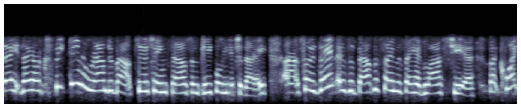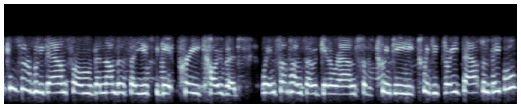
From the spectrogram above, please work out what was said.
They, they are expecting around about 13,000 people here today. Uh, so that is about the same as they had last year, but quite considerably down from the numbers they used to get pre COVID, when sometimes they would get around sort of 20, 23,000 people.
